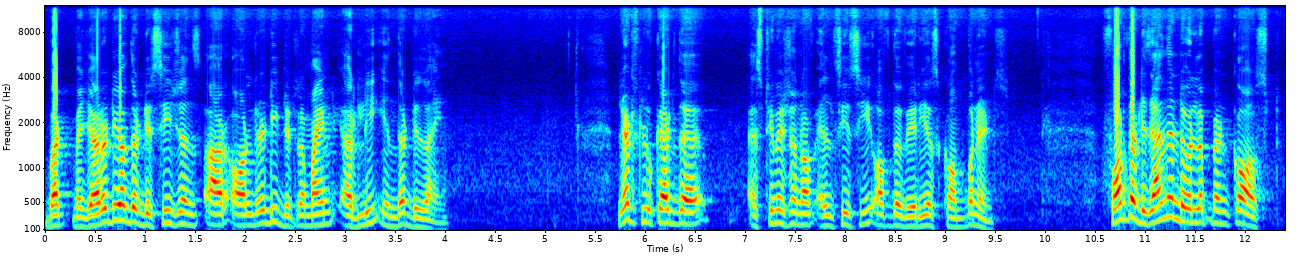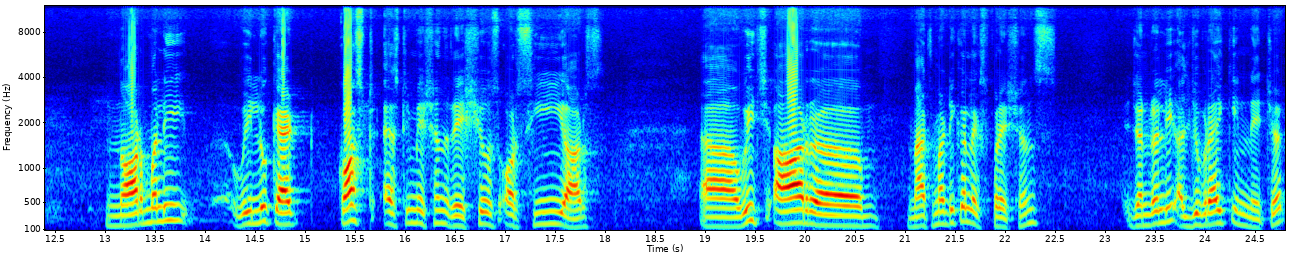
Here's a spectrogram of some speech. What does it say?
but majority of the decisions are already determined early in the design. Let us look at the estimation of LCC of the various components. For the design and development cost, normally we look at cost estimation ratios or CERs, uh, which are uh, mathematical expressions generally algebraic in nature,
